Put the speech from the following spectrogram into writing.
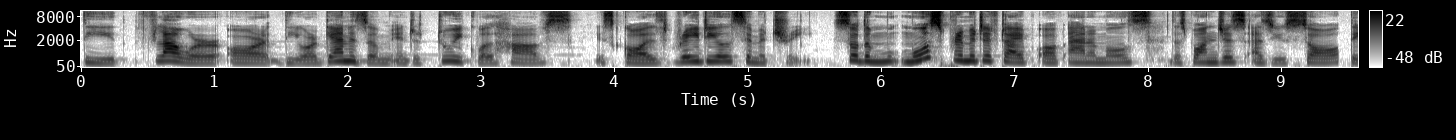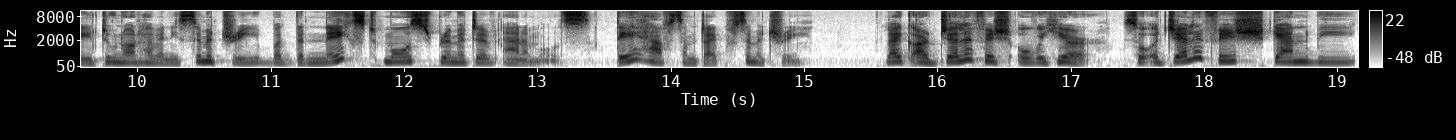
the flower or the organism into two equal halves is called radial symmetry. So the most primitive type of animals, the sponges as you saw, they do not have any symmetry, but the next most primitive animals, they have some type of symmetry. Like our jellyfish over here. So a jellyfish can be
